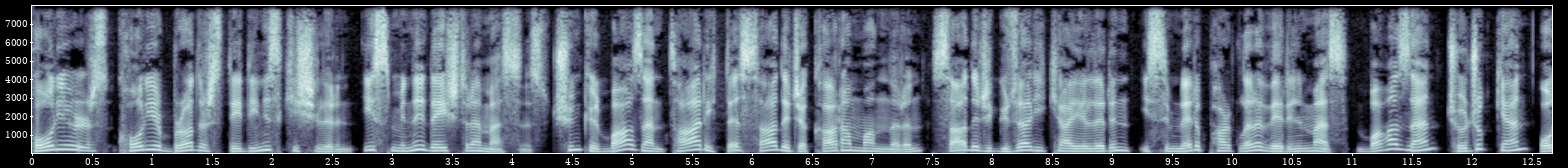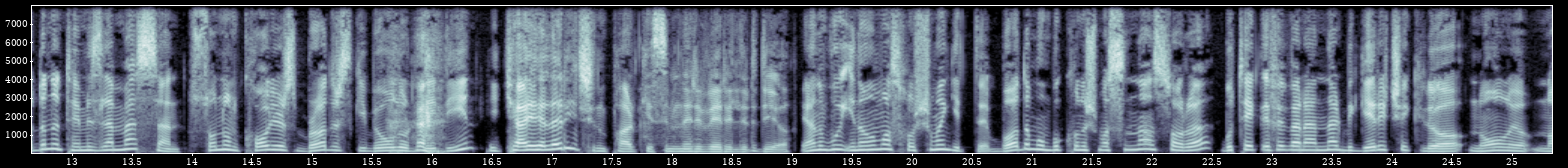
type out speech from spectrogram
Colliers, Collier Brothers dediğiniz kişilerin ismini değiştiremezsiniz. Çünkü bazen tarihte sadece kahramanların, sadece güzel hikayelerin isimleri parklara verilmez. Bazen çocukken odanı temizlemezsen sonun Colliers Brothers gibi olur dediğin hikayeler için park isimleri verilir diyor. Yani bu inanılmaz hoşuma gitti. Bu adamın bu konuşmasından sonra bu teklifi verenler bir geri çekiliyor. Ne oluyor, ne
